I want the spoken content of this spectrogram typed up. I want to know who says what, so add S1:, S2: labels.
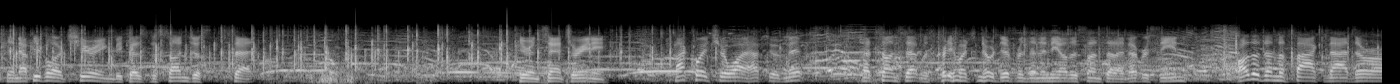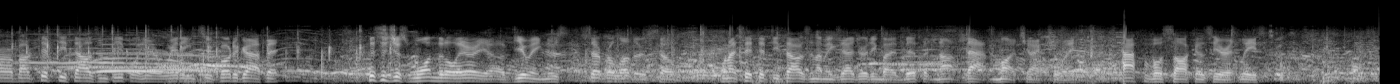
S1: Okay, now people are cheering because the sun just set here in Santorini. Not quite sure why, I have to admit. That sunset was pretty much no different than any other sunset I've ever seen, other than the fact that there are about 50,000 people here waiting to photograph it. This is just one little area of viewing. There's several others, so when I say 50,000, I'm exaggerating by a bit, but not that much, actually. Half of Osaka's here, at least.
